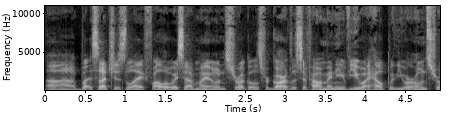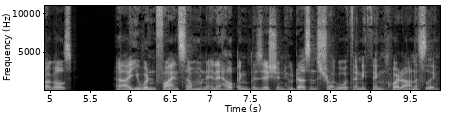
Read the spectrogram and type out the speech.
Uh, but such is life. I'll always have my own struggles, regardless of how many of you I help with your own struggles. Uh, you wouldn't find someone in a helping position who doesn't struggle with anything, quite honestly.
